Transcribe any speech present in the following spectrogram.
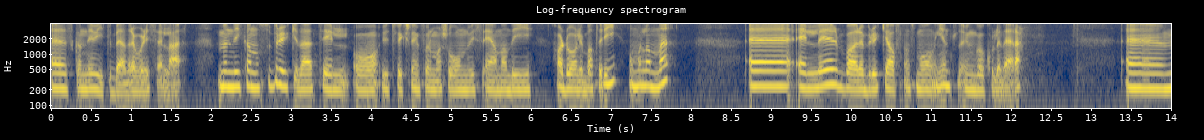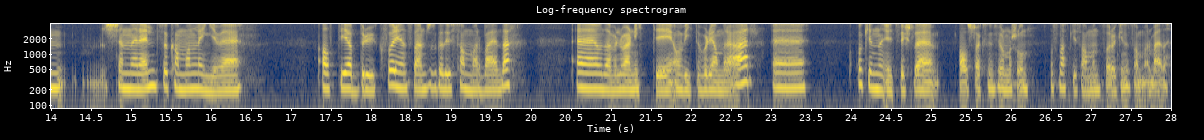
eh, så kan de vite bedre hvor de selv er. Men de kan også bruke det til å utveksle informasjon hvis en av de har dårlig batteri om å lande. Eh, eller bare bruke avstandsmålingen til å unngå å kollidere. Generelt så kan man legge ved alt de har bruk for. I en sverm så skal jo samarbeide. Eh, og da vil det være nyttig å vite hvor de andre er, eh, og kunne utveksle all slags informasjon og snakke sammen for å kunne samarbeide.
